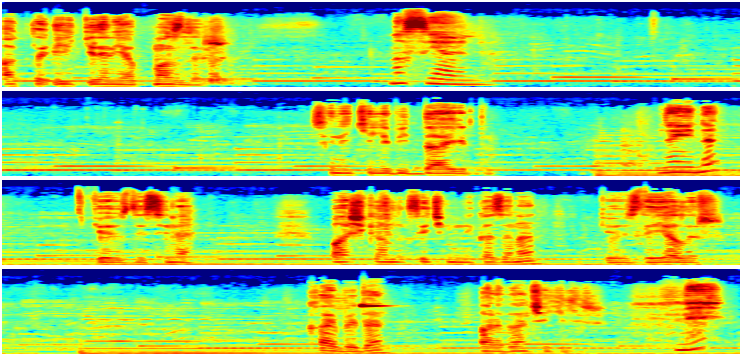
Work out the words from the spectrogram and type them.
akla ilk geleni yapmazlar. Nasıl yani? Seninkiyle bir iddiaya girdim. Neyine? Gözdesine. Başkanlık seçimini kazanan Gözde'yi alır. Kaybeden aradan çekilir. Ne?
